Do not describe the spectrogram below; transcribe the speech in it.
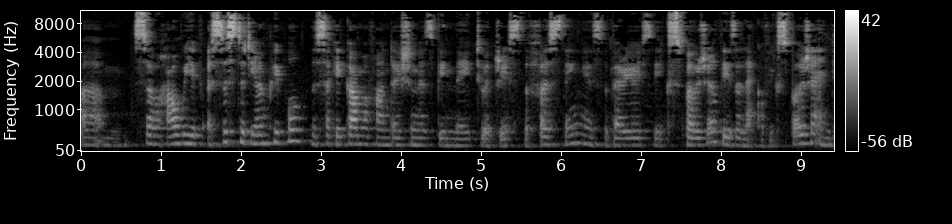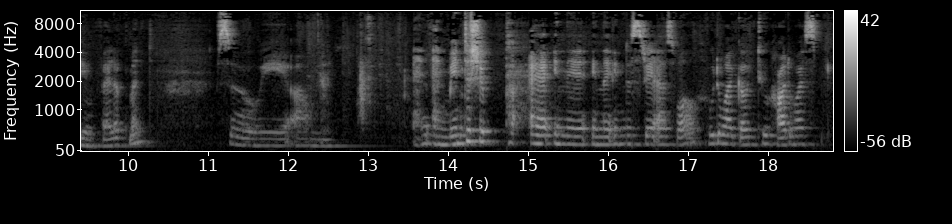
Um, so how we've assisted young people, the Sakhikamva Foundation has been there to address the first thing is the barrier is the exposure. There's a lack of exposure and development. So we, um, and, and mentorship uh, in the, in the industry as well. Who do I go to? How do I speak?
